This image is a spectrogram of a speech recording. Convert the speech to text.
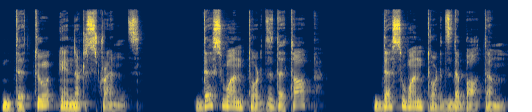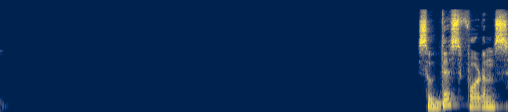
the two inner strands. This one towards the top, this one towards the bottom. So this forms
